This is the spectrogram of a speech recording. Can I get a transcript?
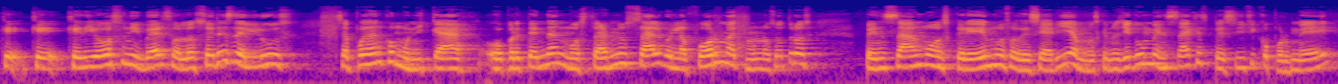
que, que, que, Dios, universo, los seres de luz se puedan comunicar o pretendan mostrarnos algo en la forma como nosotros pensamos, creemos o desearíamos, que nos llegue un mensaje específico por mail,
